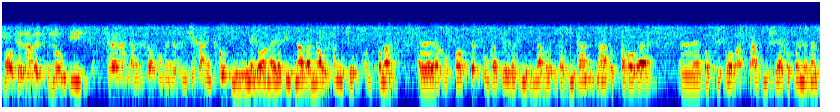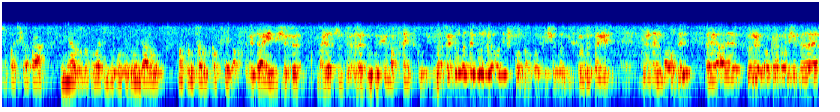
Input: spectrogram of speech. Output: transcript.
może nawet lubi. Trenerem kadry skoku będzie oczywiście Heinz Kusin. Jego najlepiej zna Adam Małysz, on już jest od ponad e, roku w Polsce, współpracuje z naszymi zawodnikami, zna podstawowe e, polskie słowa, sprawdził się jako trener na Mistrzostwach Świata Juniorów, doprowadził do złotego medalu Mateusza Rutkowskiego. Wydaje mi się, że najlepszym trenerem byłby chyba Heinz Kucin. Dlaczego? Dlatego, że on już poznał polskie środowisko, że to jest trener młody, e, ale który okazał się trenerem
